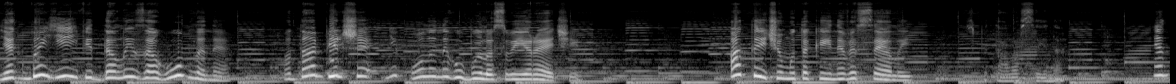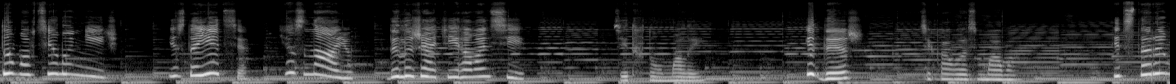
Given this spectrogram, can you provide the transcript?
Якби їй віддали загублене, вона більше ніколи не губила свої речі. А ти чому такий невеселий? спитала сина. Я думав цілу ніч, і, здається, я знаю, де лежать її гаманці, зітхнув малий. І де ж? цікавилась мама. Під старим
